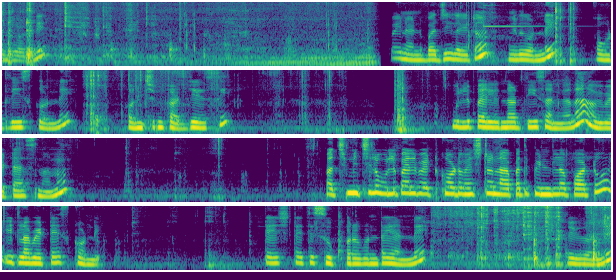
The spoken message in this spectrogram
ఇదిగోండి. పైనండి బజ్జీలు ఐటమ్ ఇదిగోండి ఒకటి తీసుకోండి. కొంచెం కట్ చేసి ఉల్లిపాయలు ఇందాక తీసాను కదా అవి పెట్టేస్తున్నాను. పచ్చిమిర్చిలో ఉల్లిపాయలు పెట్టుకోవడం ఇష్టం లేకపోతే పిండిలో పాటు ఇట్లా పెట్టేసుకోండి. టేస్ట్ అయితే సూపర్గా ఉంటాయండి. ఇవ్వండి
